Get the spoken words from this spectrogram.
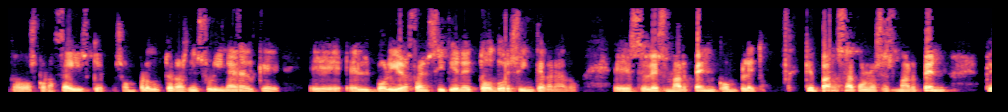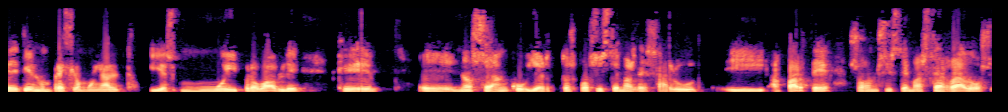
todos conocéis, que son productoras de insulina, en el que eh, el bolígrafo en sí tiene todo eso integrado. Es el Smart Pen completo. ¿Qué pasa con los Smart Pen? Que tienen un precio muy alto y es muy probable que eh, no sean cubiertos por sistemas de salud. Y aparte, son sistemas cerrados,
